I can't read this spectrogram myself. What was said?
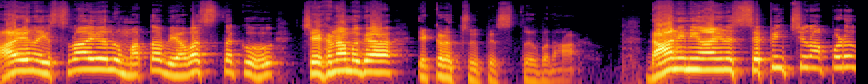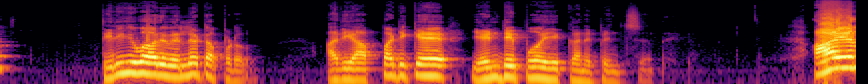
ఆయన ఇస్రాయేలు మత వ్యవస్థకు చిహ్నముగా ఇక్కడ చూపిస్తూ ఉన్నాడు దానిని ఆయన శపించినప్పుడు తిరిగి వారు వెళ్ళేటప్పుడు అది అప్పటికే ఎండిపోయి కనిపించింది. ఆయన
